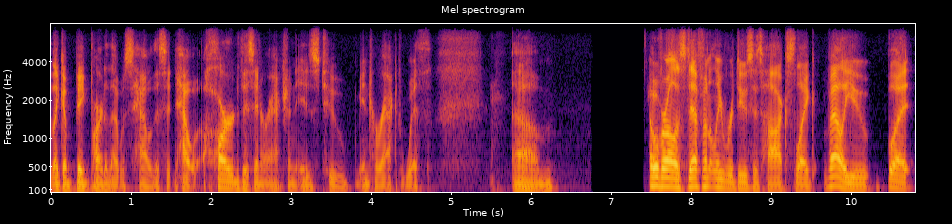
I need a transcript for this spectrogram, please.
like a big part of that was how this how hard this interaction is to interact with um overall it's definitely reduces hawk's like value but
